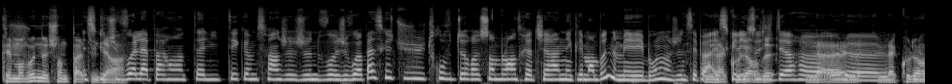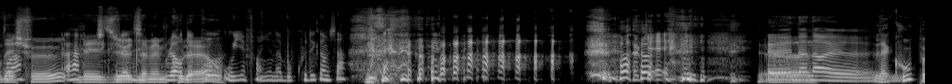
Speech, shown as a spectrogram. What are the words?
Clément Beaune ne chante pas, tu Est-ce que diras. tu vois la parentalité comme ça? Enfin, je, je ne vois, je vois pas ce que tu trouves de ressemblant entre Ed Sheeran et Clément Beaune, mais bon, je ne sais pas. Est-ce que les de- auditeurs, euh, la, eux, le- la- la couleur le des cheveux, Ah, les yeux de la même couleur. couleur. De peau? Oui, enfin, il y en a beaucoup des comme ça. ok. Euh, Euh, non, non. euh, La coupe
